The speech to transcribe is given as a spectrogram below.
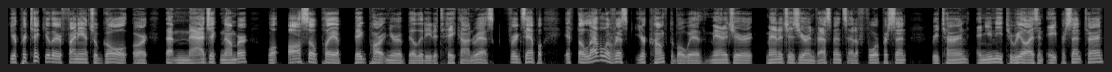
Your particular financial goal or that magic number will also play a big part in your ability to take on risk. For example, if the level of risk you're comfortable with manage your, manages your investments at a 4% return and you need to realize an 8% turn,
